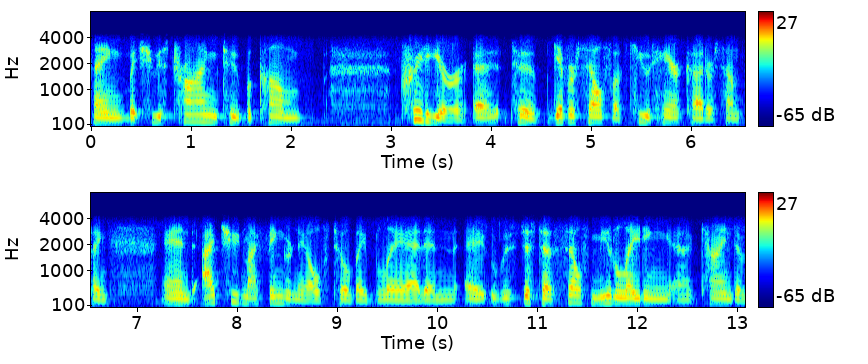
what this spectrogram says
thing, but she was trying to become prettier, uh, to give herself a cute haircut or something. And I chewed my fingernails till they bled, and it was just a self-mutilating uh, kind of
